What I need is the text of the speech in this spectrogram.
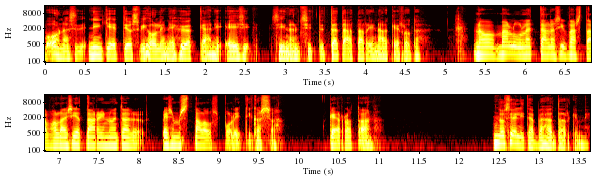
onhan se niinkin, että jos vihollinen hyökkää, niin ei siinä nyt sitten tätä tarinaa kerrota. No mä luulen, että tällaisia vastaavanlaisia tarinoita esimerkiksi talouspolitiikassa kerrotaan. No selitä vähän tarkemmin.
